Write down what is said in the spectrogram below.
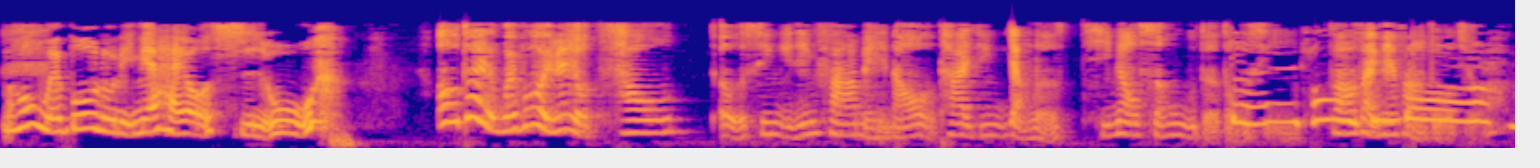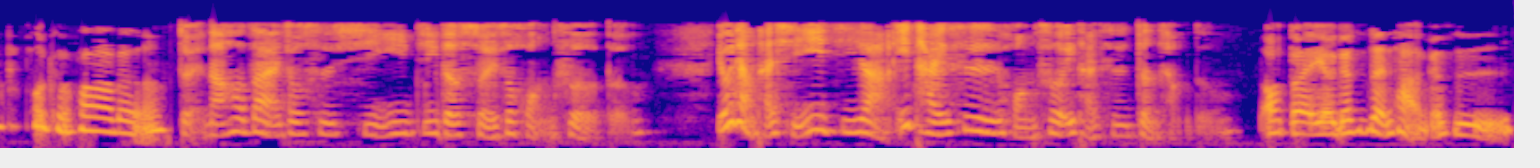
然后微波炉里面还有食物，哦，对，微波炉里面有超恶心，已经发霉，然后它已经养了奇妙生物的东，西，不知道在里面放了多久。超可怕的。对，然后再来就是洗衣机的水是黄色的，有两台洗衣机啊，一台是黄色，一台是正常的。哦，对，有一个是正常，一个是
